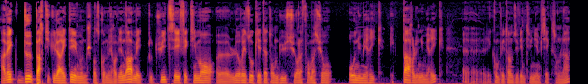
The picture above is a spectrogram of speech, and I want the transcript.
Avec deux particularités, je pense qu'on y reviendra, mais tout de suite, c'est effectivement le réseau qui est attendu sur la formation au numérique et par le numérique. Euh, compétences du 21e siècle sont là.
